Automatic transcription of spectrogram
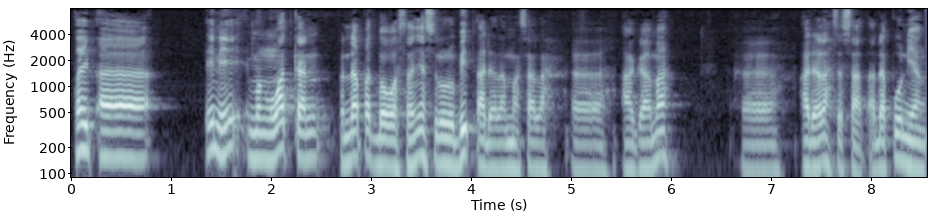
Taib, uh, ini menguatkan pendapat bahwasanya seluruh bid'ah dalam masalah uh, agama uh, adalah sesat. Adapun yang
